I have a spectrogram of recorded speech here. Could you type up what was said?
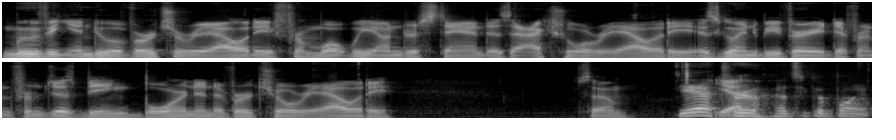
moving into a virtual reality from what we understand as actual reality is going to be very different from just being born in a virtual reality. So, yeah, Yeah. true. That's a good point.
